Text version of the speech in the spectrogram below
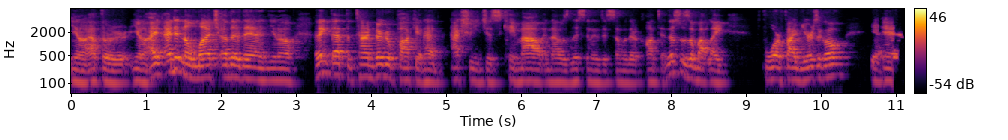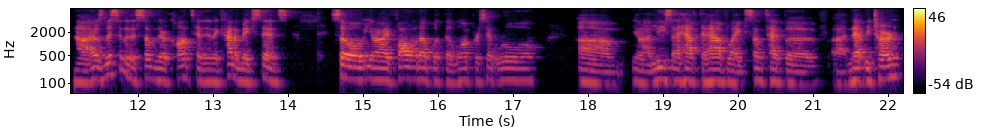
you know, after, you know, I, I didn't know much other than, you know, I think at the time Bigger Pocket had actually just came out and I was listening to some of their content. This was about like four or five years ago. Yeah. And uh, I was listening to some of their content and it kind of makes sense. So, you know, I followed up with the 1% rule. Um, you know, at least I have to have like some type of uh, net return.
